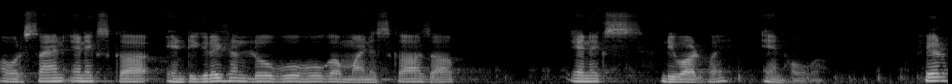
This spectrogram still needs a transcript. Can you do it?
और साइन एन एक्स का इंटीग्रेशन लो, वो होगा minus cos of n x divide by n होगा। फिर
